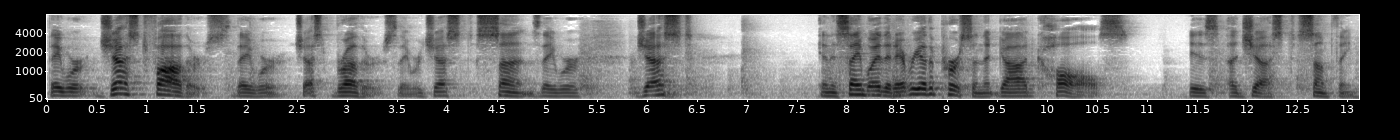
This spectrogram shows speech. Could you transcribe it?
They were just fathers. They were just brothers. They were just sons. They were just in the same way that every other person that God calls is a just something.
